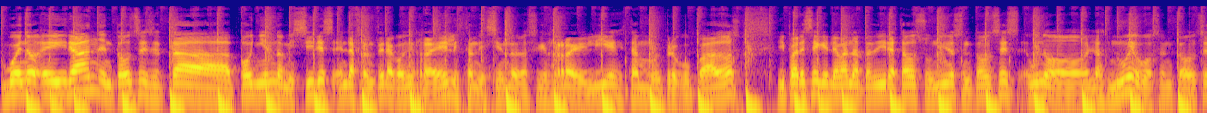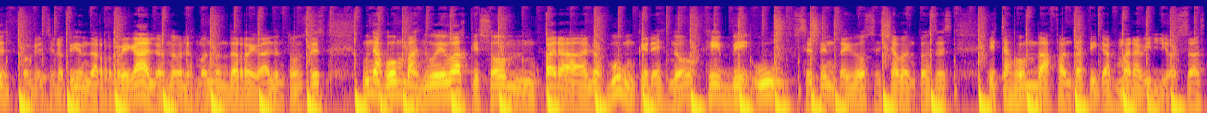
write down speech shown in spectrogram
Bueno, e Irán entonces está poniendo misiles en la frontera con Israel, están diciendo los israelíes, están muy preocupados y parece que le van a pedir a Estados Unidos entonces uno, los nuevos entonces, porque se lo piden de regalo, ¿no? Los mandan de regalo entonces, unas bombas nuevas que son para los búnkeres, ¿no? GBU-72 se llama entonces estas bombas fantásticas maravillosas.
